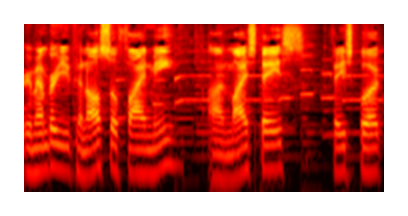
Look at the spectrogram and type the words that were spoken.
Remember, you can also find me on MySpace, Facebook,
